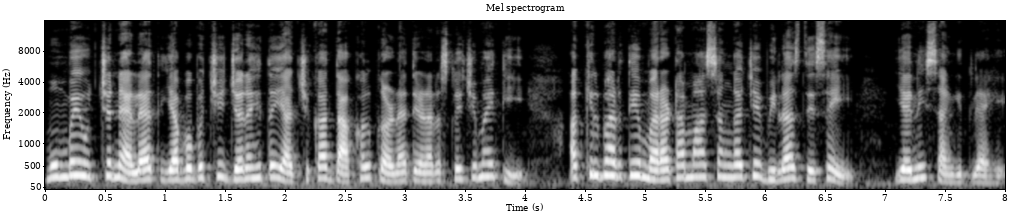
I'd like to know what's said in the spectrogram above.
मुंबई उच्च न्यायालयात याबाबतची जनहित याचिका दाखल करण्यात येणार असल्याची माहिती अखिल भारतीय मराठा महासंघाचे विलास देसाई यांनी सांगितले आहे.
